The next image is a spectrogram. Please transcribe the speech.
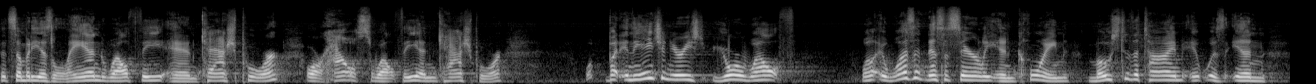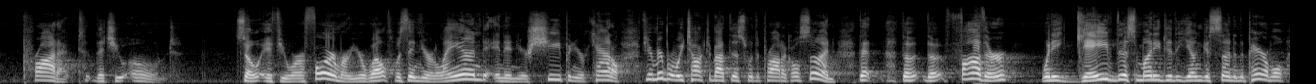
that somebody is land wealthy and cash poor, or house wealthy and cash poor. But in the ancient Near East, your wealth, well, it wasn't necessarily in coin. Most of the time, it was in product that you owned. So if you were a farmer, your wealth was in your land and in your sheep and your cattle. If you remember, we talked about this with the prodigal son, that the, the father when he gave this money to the youngest son in the parable,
